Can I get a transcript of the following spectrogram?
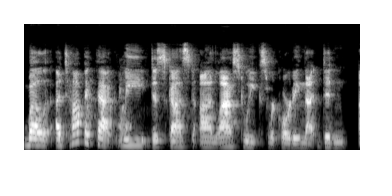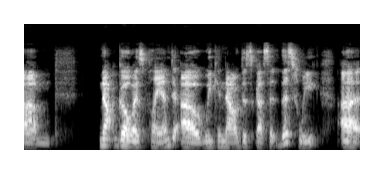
well, a topic that we discussed on last week's recording that didn't um, not go as planned, uh, we can now discuss it this week. Uh,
